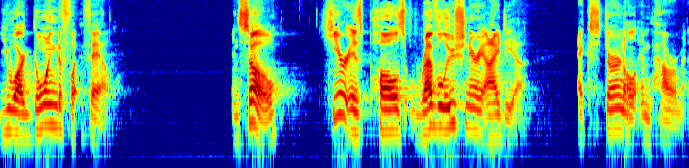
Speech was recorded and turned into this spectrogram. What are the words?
you are going to fail. And so, here is Paul's revolutionary idea external empowerment.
